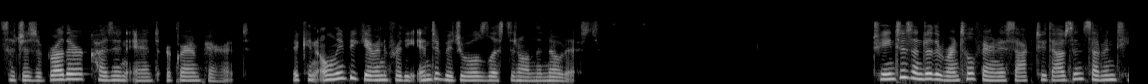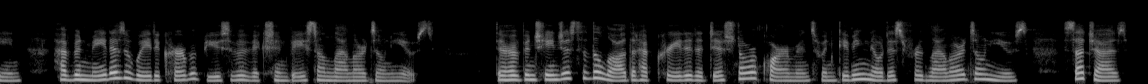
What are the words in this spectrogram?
such as a brother, cousin, aunt, or grandparent. It can only be given for the individuals listed on the notice. Changes under the Rental Fairness Act 2017 have been made as a way to curb abuse of eviction based on landlord's own use. There have been changes to the law that have created additional requirements when giving notice for landlord's own use, such as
